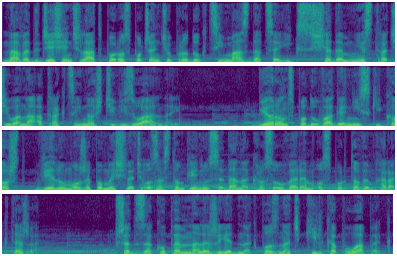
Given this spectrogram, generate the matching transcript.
Nawet 10 lat po rozpoczęciu produkcji Mazda CX-7 nie straciła na atrakcyjności wizualnej. Biorąc pod uwagę niski koszt, wielu może pomyśleć o zastąpieniu sedana crossoverem o sportowym charakterze. Przed zakupem należy jednak poznać kilka pułapek.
